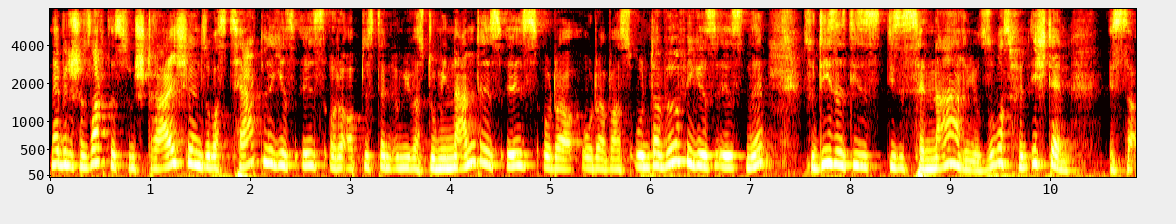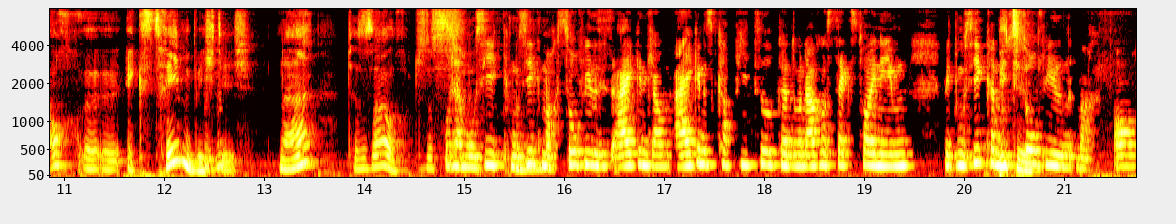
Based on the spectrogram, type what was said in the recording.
na, wie du schon sagtest, so ein Streicheln, so was Zärtliches ist, oder ob das dann irgendwie was Dominantes ist oder, oder was Unterwürfiges ist, ne? So dieses, dieses, dieses Szenario, sowas finde ich denn, ist da auch äh, äh, extrem wichtig. Na? Das ist auch. Das ist, Oder Musik. Musik Mhm. macht so viel. Das ist eigentlich auch ein eigenes Kapitel. Könnte man auch als Sextoy nehmen. Mit Musik kann man so viel machen. Oh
